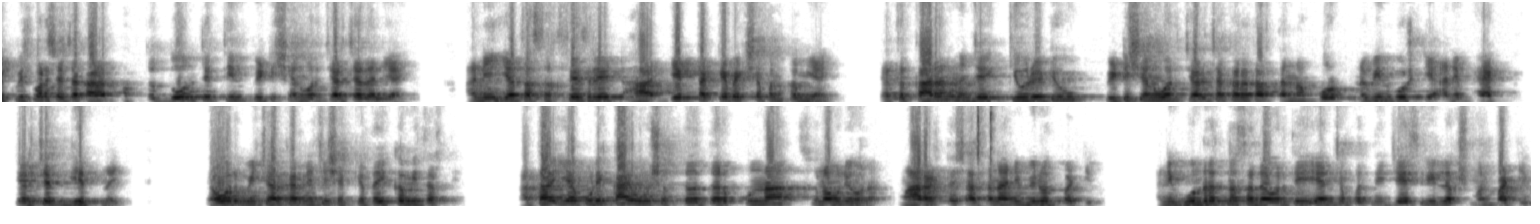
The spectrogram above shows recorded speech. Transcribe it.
एकवीस वर्षाच्या काळात फक्त दोन ते तीन पिटिशनवर चर्चा झाली आहे. आणि याचा सक्सेस रेट हा एक टक्क्यापेक्षा पण कमी आहे. याचं कारण म्हणजे क्युरेटिव्ह पिटिशनवर चर्चा करत असताना कोर्ट नवीन गोष्टी आणि फॅक्ट चर्चेत घेत नाही. त्यावर विचार करण्याची शक्यताही कमीच असते. आता यापुढे काय होऊ शकतं तर पुन्हा सुनावणी होणार. महाराष्ट्र शासन आणि विनोद पाटील आणि गुणरत्न सदावर्ते यांच्या पत्नी जयश्री लक्ष्मण पाटील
